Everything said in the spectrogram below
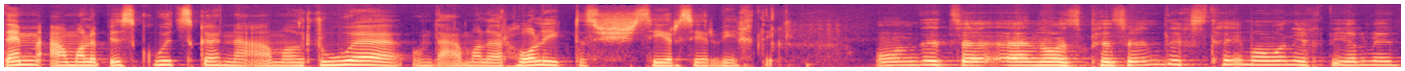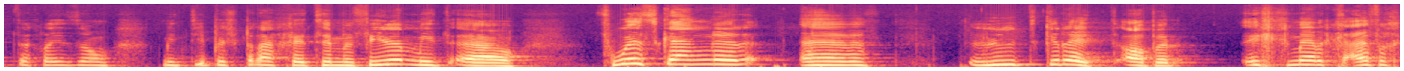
dem auch mal etwas Gutes gönnen, auch mal Ruhe und auch mal Erholung, das ist sehr, sehr wichtig. Und jetzt äh, noch ein persönliches Thema, das ich dir ein bisschen so mit dir besprechen Jetzt haben wir viel mit äh, Fußgänger äh, Leuten geredet, aber ich merke einfach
